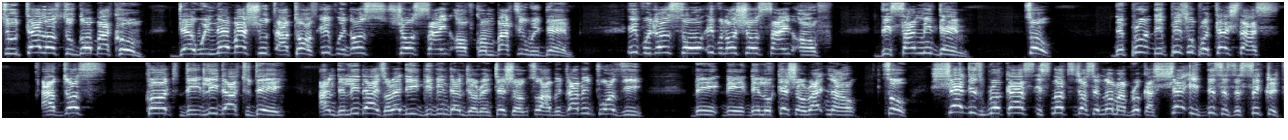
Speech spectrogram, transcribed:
to tell us to go back home, they will never shoot at us if we don't show sign of combating with them. If we don't show, if we don't show sign of disarming them. So the, pro, the peaceful protesters have just called the leader today, and the leader is already giving them the orientation. So I'll be driving towards the, the, the, the location right now. So share this broadcast. It's not just a normal broadcast. Share it. This is the secret.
